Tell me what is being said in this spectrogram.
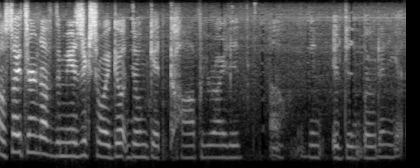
Also, I turned off the music so I don't get copyrighted. Oh, it didn't, it didn't load in yet.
